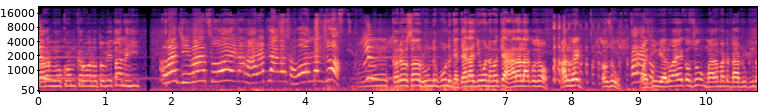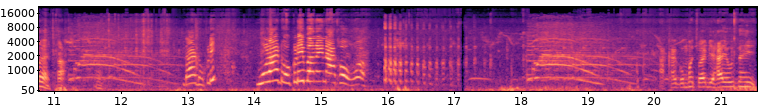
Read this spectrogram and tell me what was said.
તારા હું કોમ કરવાનો તો વેતા નહીં. હવે જેવા છો એવા હારા જ લાગો છો. હવે આમ નામ જો. હમ, કર્યો સર રૂંડ બુંડ ગજાડા જેવો ને કે હારા લાગો છો? હારું હેડ કહું છું. હજી વહેલો આયે કહું છું મારા માટે દાળ ઢોકળી બનાય. હા. દાળ ઢોકળી? મૂળા ઢોકળી બનાવી નાખો. આખા ગામમાં ચોય બેહાય એવું જ નહીં.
